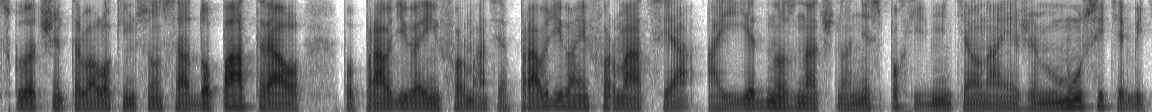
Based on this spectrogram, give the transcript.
skutočne trvalo, kým som sa dopátral po pravdivej informácii. Pravdivá informácia a jednoznačná, nespochybniteľná je, že musíte byť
